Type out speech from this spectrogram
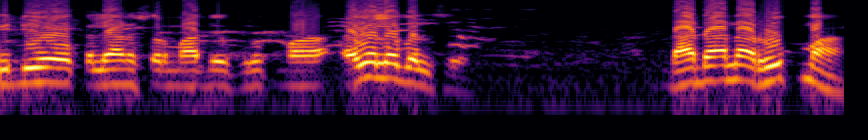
વીડિયો કલ્યાણેશ્વર મહાદેવ ગ્રુપમાં અવેલેબલ છે. દાદાના રૂપમાં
